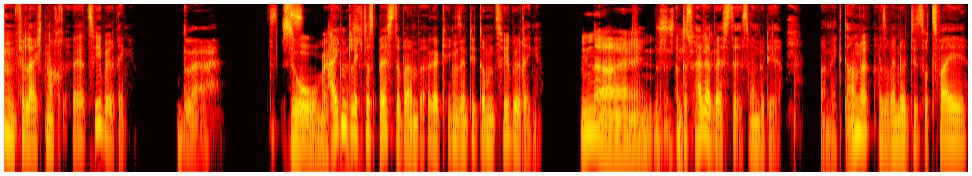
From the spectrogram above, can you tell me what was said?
vielleicht noch äh, Zwiebelringe. Bäh. Das So, Eigentlich das Beste beim Burger King sind die dummen Zwiebelringe. Nein, das ist Und das Allerbeste ist, wenn du dir bei McDonald's, also wenn du so zwei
